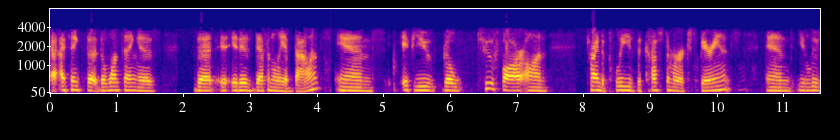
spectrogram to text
I think the the one thing is that it is definitely a balance, and if you go too far on trying to please the customer experience and you lose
